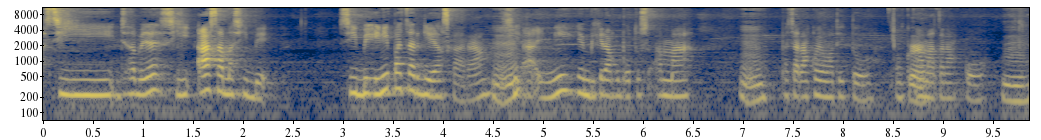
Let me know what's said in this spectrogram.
si sahabatnya si A sama si B. Si B ini pacar dia yang sekarang si A ini yang bikin aku putus sama Hmm. pacar aku yang waktu itu sama mantan aku. Hmm.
